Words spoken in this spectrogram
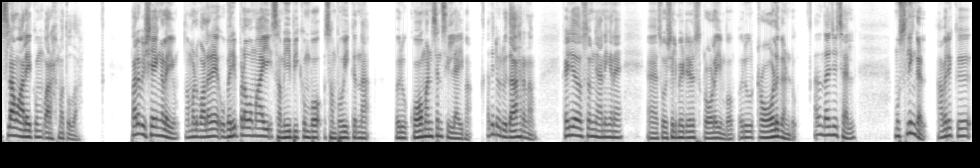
അസ്സാം വലൈക്കും വറഹമത്തുള്ള. പല വിഷയങ്ങളെയും നമ്മൾ വളരെ ഉപരിപ്ലവമായി സമീപിക്കുമ്പോൾ സംഭവിക്കുന്ന ഒരു കോമൺ സെൻസ് ഇല്ലായ്മ. അതിന്റെ ഒരു ഉദാഹരണം കഴിഞ്ഞ ദിവസം ഞാനിങ്ങനെ സോഷ്യൽ മീഡിയയിൽ സ്ക്രോൾ ചെയ്യുമ്പോൾ ഒരു ട്രോൾ കണ്ടു. അതെന്താണെന്ന് വെച്ചാൽ മുസ്ലിങ്ങൾ അവർക്ക്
